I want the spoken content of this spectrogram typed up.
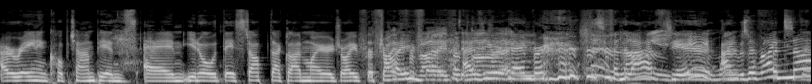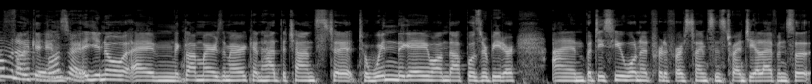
are reigning cup champions. Um, you know they stopped that Glanmire drive for drive five, five. as you remember phenomenal last year, game. and it was a right phenomenal game. buzzer. You know, um, Glanmire's American had the chance to, to win the game on that buzzer beater, um, but DCU won it for the first time since 2011. So,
